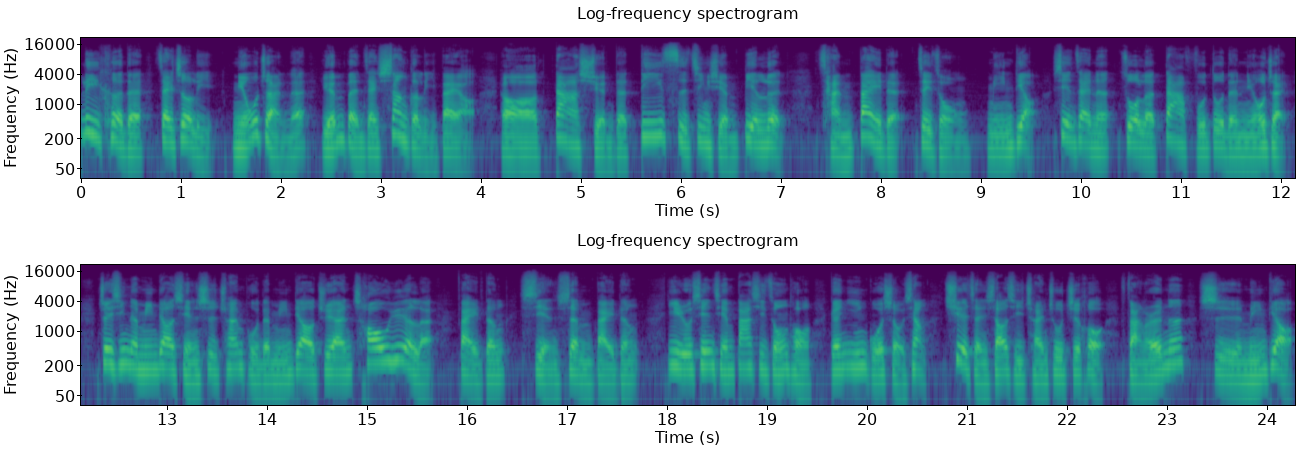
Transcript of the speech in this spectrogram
立刻的在这里扭转了原本在上个礼拜啊，呃，大选的第一次竞选辩论惨败的这种民调，现在呢做了大幅度的扭转。最新的民调显示，川普的民调居然超越了拜登，险胜拜登。一如先前巴西总统跟英国首相确诊消息传出之后，反而呢是民调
